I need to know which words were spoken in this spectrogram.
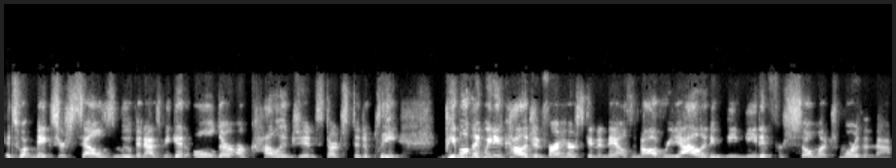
It's what makes your cells move. And as we get older, our collagen starts to deplete. People think we need collagen for our hair, skin, and nails. In all reality, we need it for so much more than that.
